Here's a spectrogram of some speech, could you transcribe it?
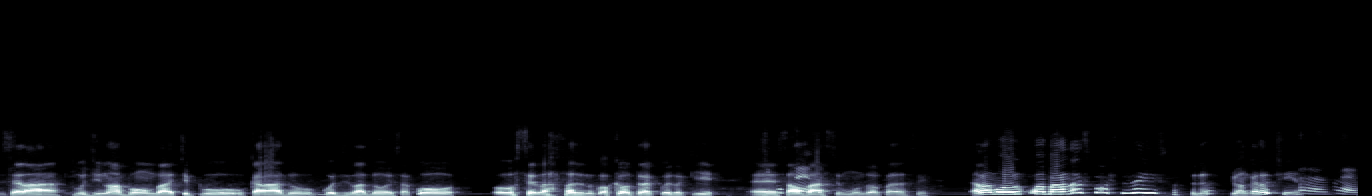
sei lá, explodindo uma bomba, tipo o cara lá do Godzilla 2, sacou? Ou, sei lá, fazendo qualquer outra coisa que é, Tipo salvasse o mundo ou assim. Ela morreu com uma bala nas costas, é isso, entendeu? De uma garotinha. É, é.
